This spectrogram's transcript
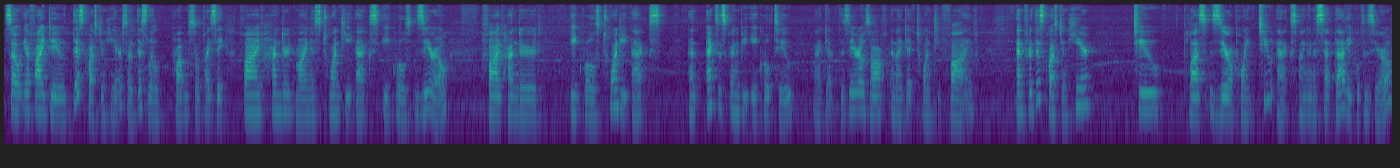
So if I do this question here, so this little problem, so if I say 500 minus 20x equals 0, 500 equals 20x and x is going to be equal to, I get the zeros off and I get 25. And for this question here, 2 plus 0.2x, I'm going to set that equal to 0.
